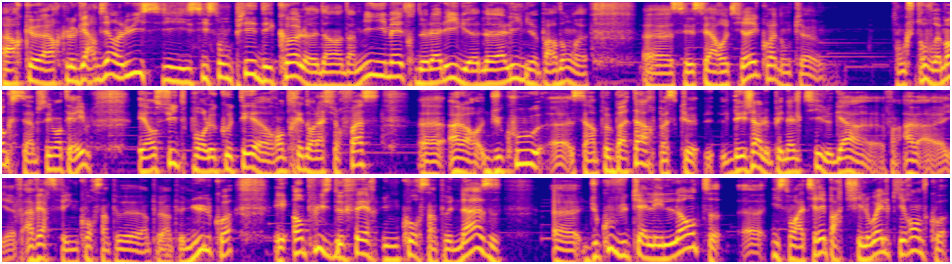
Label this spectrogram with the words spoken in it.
alors que, alors que le gardien, lui, si, si son pied décolle d'un millimètre de la de la ligne, pardon, euh, euh c'est à retirer, quoi. Donc, euh, donc, je trouve vraiment que c'est absolument terrible. Et ensuite, pour le côté euh, rentrer dans la surface, alors du coup, c'est un peu bâtard parce que déjà le penalty, le gars, enfin, Averse fait une course un peu, un peu, un peu nulle, quoi. Et en plus de faire une course un peu naze. Euh, du coup, vu qu'elle est lente, euh, ils sont attirés par Chilwell qui rentre, quoi.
